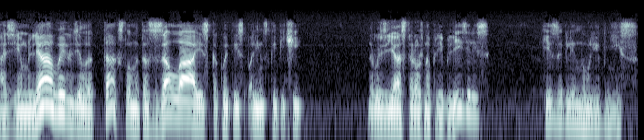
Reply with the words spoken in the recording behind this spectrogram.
а земля выглядела так, словно это зола из какой-то исполинской печи. Друзья осторожно приблизились и заглянули вниз.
